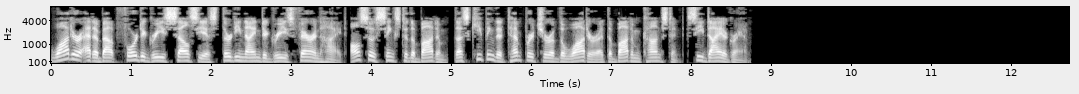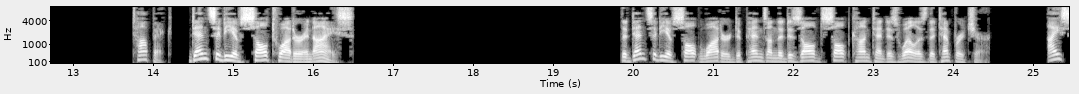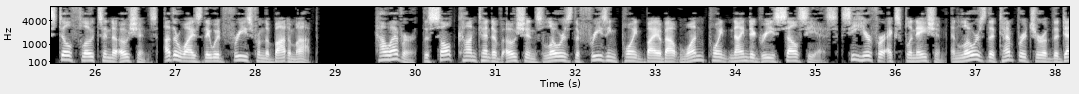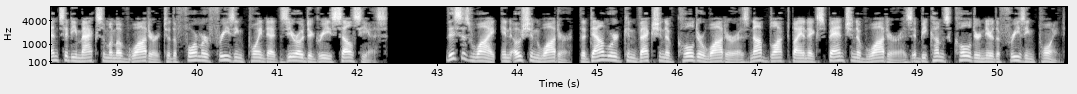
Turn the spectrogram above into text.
Water at about 4 degrees Celsius 39 degrees Fahrenheit also sinks to the bottom, thus keeping the temperature of the water at the bottom constant see diagram. Density of saltwater and ice The density of salt water depends on the dissolved salt content as well as the temperature. Ice still floats in the oceans, otherwise they would freeze from the bottom up. However, the salt content of oceans lowers the freezing point by about 1.9 degrees Celsius see here for explanation and lowers the temperature of the density maximum of water to the former freezing point at 0 degrees Celsius. This is why, in ocean water, the downward convection of colder water is not blocked by an expansion of water as it becomes colder near the freezing point.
